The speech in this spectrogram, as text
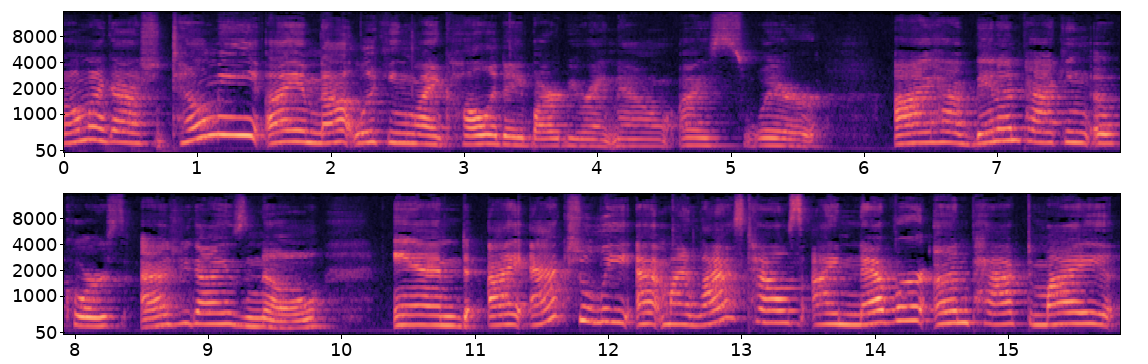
Oh my gosh, tell me I am not looking like holiday Barbie right now, I swear. I have been unpacking, of course, as you guys know, and I actually, at my last house, I never unpacked my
